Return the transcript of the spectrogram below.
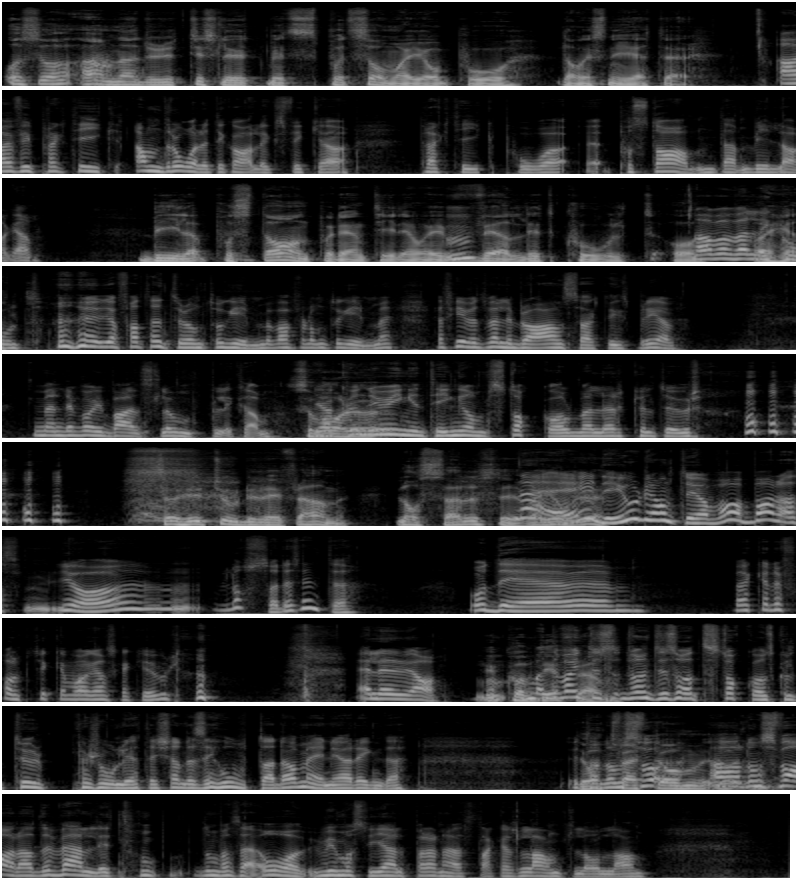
Och så hamnade du till slut med, på ett sommarjobb på Dagens Nyheter. Ja, jag fick praktik. Andra året i Kalix fick jag praktik på, eh, på stan, den bilagan. Bilar på stan på den tiden var ju Mm. väldigt coolt. Och Ja, det var väldigt coolt. jag fattar inte hur de tog in mig, varför de tog in mig. Jag skrev ett väldigt bra ansökningsbrev. Men det var ju bara en slump liksom. Så jag kunde det- ju ingenting om Stockholm eller kultur. Så hur tog du dig fram? Låtsades du? Nej, gjorde det du? gjorde jag inte. Jag var bara, jag låtsades inte. Och det eh, verkade folk tycka var ganska kul. Eller ja, det det, var inte, så- det var inte så att Stockholms kulturpersonligheter kände sig hotade av mig när jag ringde. var de, tvärtom. ja, de svarade väldigt, de bara såhär, åh vi måste hjälpa den här stackars lantlollan.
